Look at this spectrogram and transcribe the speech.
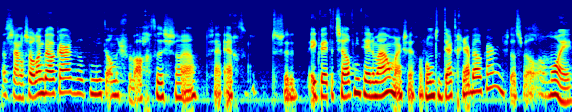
ja. ze zijn nog zo lang bij elkaar dat ik het niet anders verwacht. Dus uh, ja, ze zijn echt... ik weet het zelf niet helemaal, maar ik zeg rond de 30 jaar bij elkaar. Dus dat is wel... Oh, mooi.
